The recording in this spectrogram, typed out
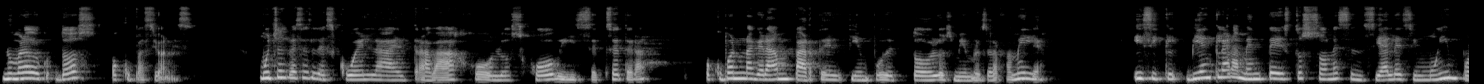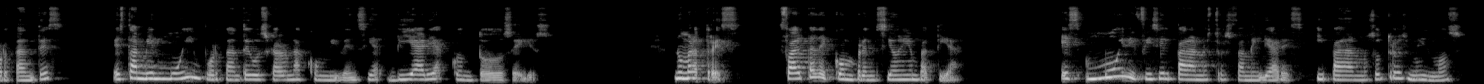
Número dos, ocupaciones. Muchas veces la escuela, el trabajo, los hobbies, etc., ocupan una gran parte del tiempo de todos los miembros de la familia. Y si bien claramente estos son esenciales y muy importantes, es también muy importante buscar una convivencia diaria con todos ellos. Número 3. Falta de comprensión y empatía. Es muy difícil para nuestros familiares y para nosotros mismos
